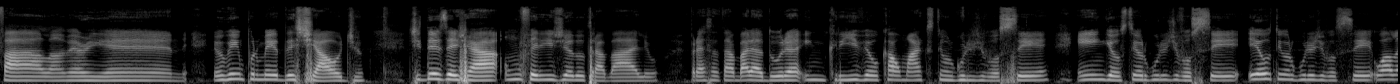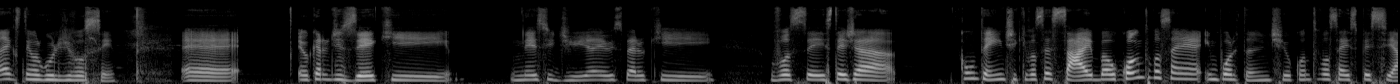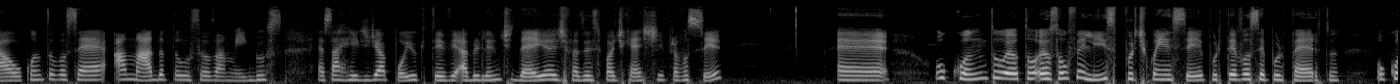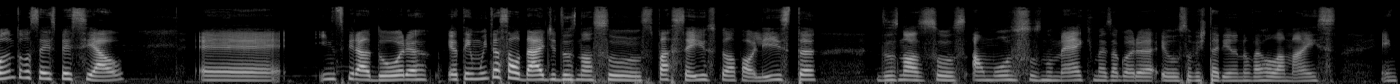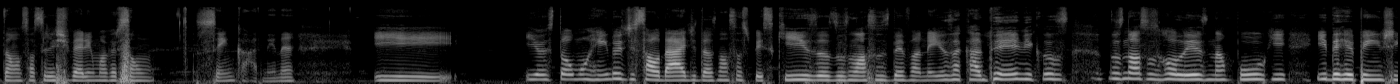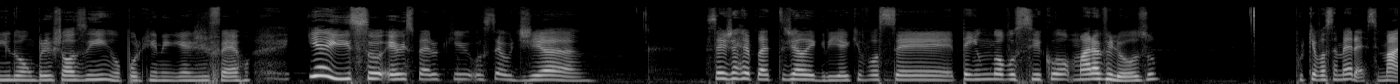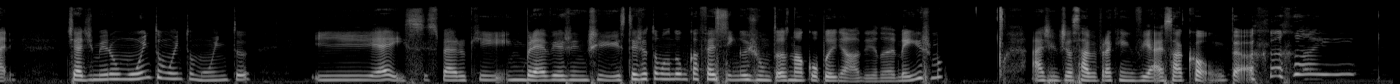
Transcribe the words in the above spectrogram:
Fala, Marianne! Eu venho por meio deste áudio te desejar um feliz dia do trabalho para essa trabalhadora incrível. Karl Marx tem orgulho de você, Engels tem orgulho de você, eu tenho orgulho de você, o Alex tem orgulho de você. É, eu quero dizer que nesse dia eu espero que você esteja contente, que você saiba o quanto você é importante, o quanto você é especial, o quanto você é amada pelos seus amigos. Essa rede de apoio que teve a brilhante ideia de fazer esse podcast para você. É, o quanto eu, tô, eu sou feliz por te conhecer, por ter você por perto, o quanto você é especial, é, inspiradora. Eu tenho muita saudade dos nossos passeios pela Paulista dos nossos almoços no Mac, mas agora eu sou vegetariana, não vai rolar mais. Então, só se eles tiverem uma versão sem carne, né? E, e eu estou morrendo de saudade das nossas pesquisas, dos nossos devaneios acadêmicos, dos nossos rolês na PUC e de repente indo a um brechózinho, porque ninguém é de ferro. E é isso, eu espero que o seu dia seja repleto de alegria, que você tenha um novo ciclo maravilhoso, porque você merece, Mari. Te admiro muito, muito, muito. E é isso. Espero que em breve a gente esteja tomando um cafezinho juntas na Copenhague, não é mesmo? A gente já sabe para quem enviar essa conta.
